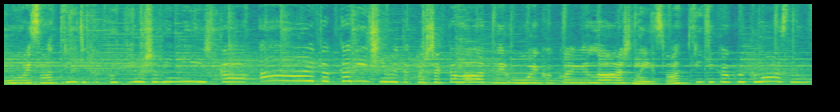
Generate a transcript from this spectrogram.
Ой, смотрите, какой плюшевый мишка. А, этот коричневый такой шоколадный. Ой, какой милашный. Смотрите, какой классный.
